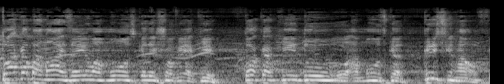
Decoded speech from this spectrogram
Toca pra nós aí uma música, deixa eu ver aqui. Toca aqui do, a música Christian Ralph.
